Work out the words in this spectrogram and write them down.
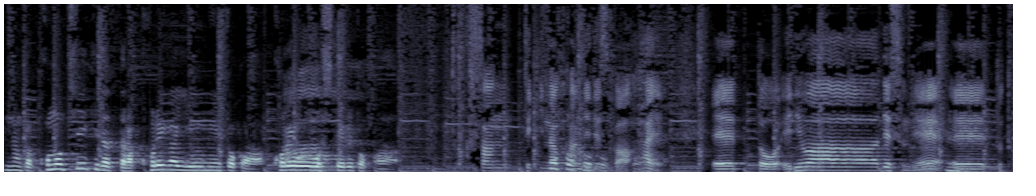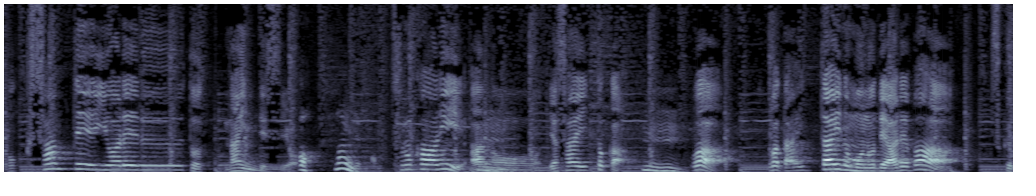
なんかこの地域だったらこれが有名とか、これを推してるとか、特産的な感じですか？はい。えーっと、エニワですね、うん。えーっと、特産って言われるとないんですよ。あ、ないんですか？その代わり、あの、野菜とかうんうん。は、まあ大体のものであれば、作っ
